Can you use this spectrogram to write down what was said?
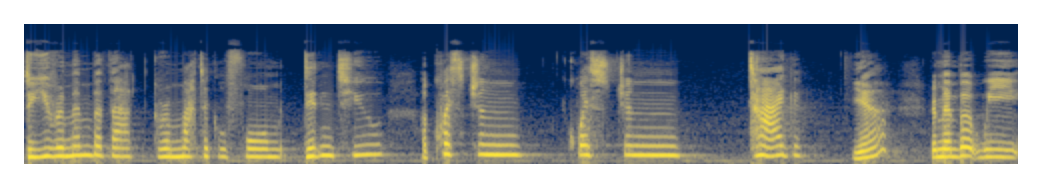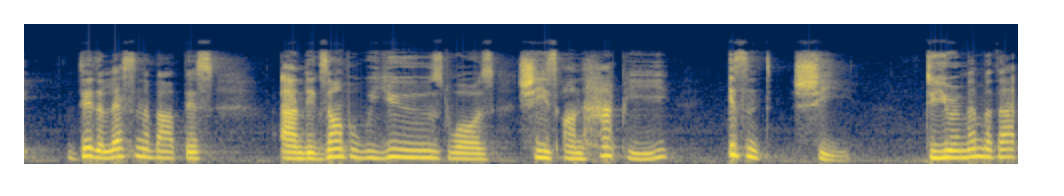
Do you remember that grammatical form, didn't you? A question, question, tag, yeah? Remember, we did a lesson about this, and the example we used was, she's unhappy, isn't she? Do you remember that?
